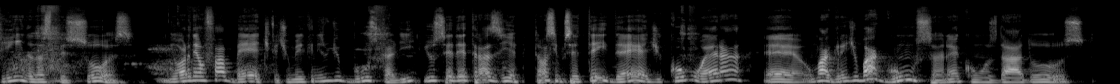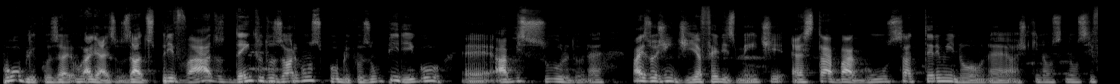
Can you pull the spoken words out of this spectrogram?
renda das pessoas em ordem alfabética, tinha um mecanismo de busca ali e o CD trazia. Então, assim, para você ter ideia de como era é, uma grande bagunça né, com os dados públicos, aliás, os dados privados dentro dos órgãos públicos, um perigo é, absurdo. Né? Mas hoje em dia, felizmente, esta bagunça terminou, né? Acho que não, não se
